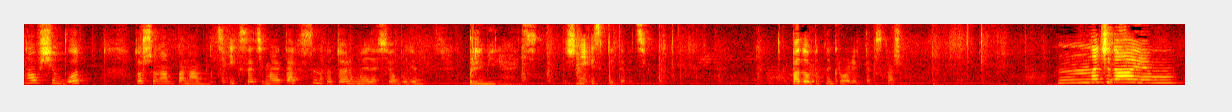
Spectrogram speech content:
Ну, в общем, вот то, что нам понадобится. И, кстати, моя такса, на которой мы это все будем примерять. Точнее, испытывать. Подопытный кролик, так скажем. Начинаем!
